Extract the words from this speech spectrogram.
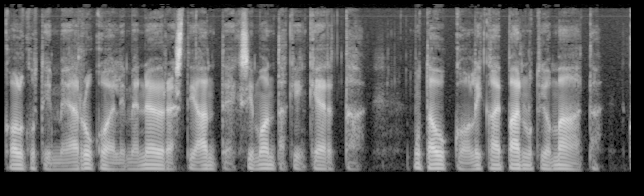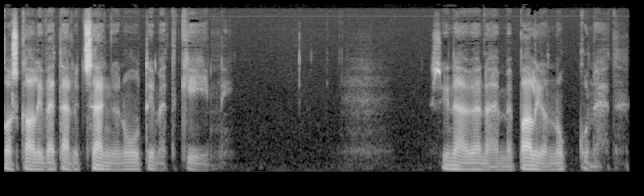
Kolkutimme ja rukoilimme nöyrästi anteeksi montakin kertaa, mutta ukko oli kai pannut jo maata, koska oli vetänyt sängyn uutimet kiinni. Sinä yönä emme paljon nukkuneet,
